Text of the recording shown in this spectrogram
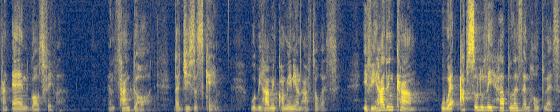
can earn God's favor. And thank God that Jesus came. We'll be having communion afterwards. If he hadn't come, we were absolutely helpless and hopeless.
